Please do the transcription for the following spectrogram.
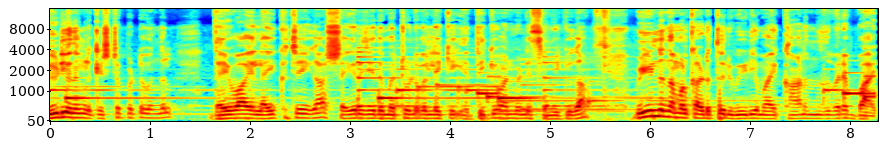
വീഡിയോ നിങ്ങൾക്ക് ഇഷ്ടപ്പെട്ടുവെങ്കിൽ ദയവായി ലൈക്ക് ചെയ്യുക ഷെയർ ചെയ്ത് മറ്റുള്ളവരിലേക്ക് എത്തിക്കുവാൻ വേണ്ടി ശ്രമിക്കുക. വീണ്ടും നമ്മൾക്ക് അടുത്തൊരു വീഡിയോയുമായി കാണുന്നത് വരെ ബൈ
